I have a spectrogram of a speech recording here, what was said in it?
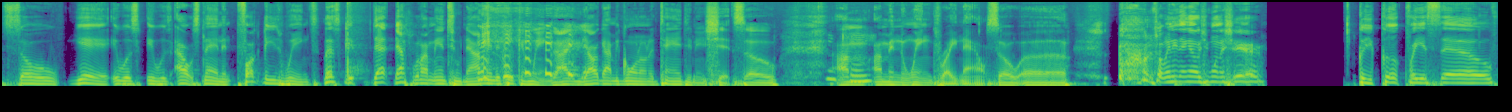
So yeah, it was it was outstanding. Fuck these wings. Let's get that. That's what I'm into now. I'm into cooking wings. I, y'all got me going on a tangent and shit. So I'm I'm in the wings right now. So uh, so anything else you want to share? Cause you cook for yourself.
